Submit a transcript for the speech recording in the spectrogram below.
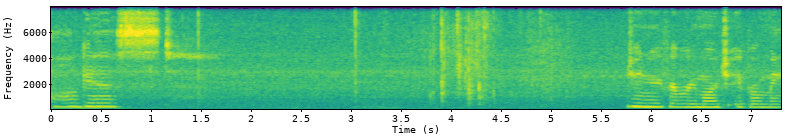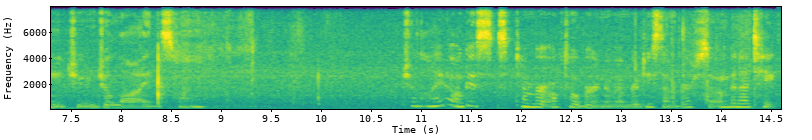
August. January, February, March, April, May, June, July. This one. July, August, September, October, November, December. So I'm gonna take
